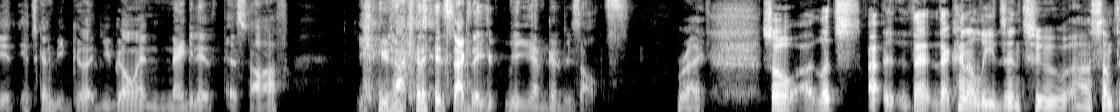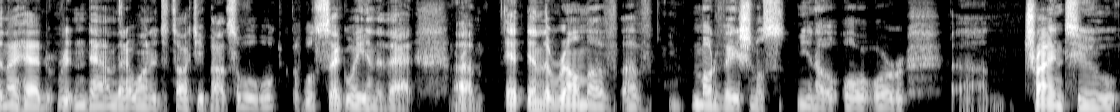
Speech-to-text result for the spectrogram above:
it, it's going to be good. You go in negative, pissed off, you're not going to. It's not going to be have good results. Right. So uh, let's uh, that that kind of leads into uh, something I had written down that I wanted to talk to you about. So we'll we'll, we'll segue into that. Right. Um, in, in, the realm of of motivational, you know, or or um, trying to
